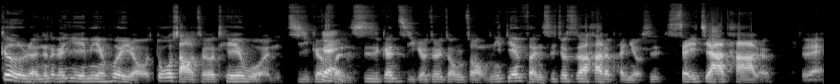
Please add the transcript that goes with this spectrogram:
个人的那个页面会有多少则贴文、几个粉丝跟几个追踪中，你点粉丝就知道他的朋友是谁加他了，对不对？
